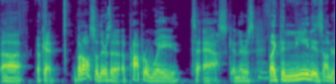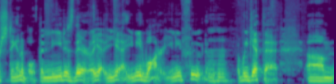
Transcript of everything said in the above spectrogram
uh, okay. But also, there's a, a proper way to ask, and there's like the need is understandable. The need is there. Yeah, yeah. You need water. You need food. We get that, um,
